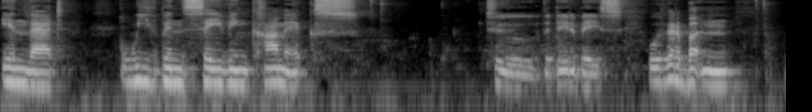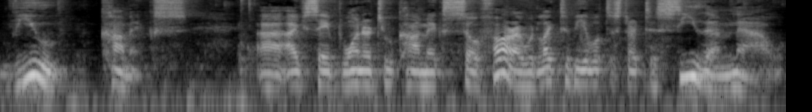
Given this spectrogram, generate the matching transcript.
in that we've been saving comics to the database. We've got a button, View Comics. Uh, I've saved one or two comics so far. I would like to be able to start to see them now.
